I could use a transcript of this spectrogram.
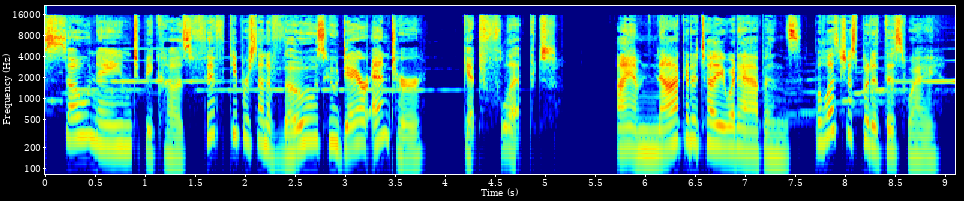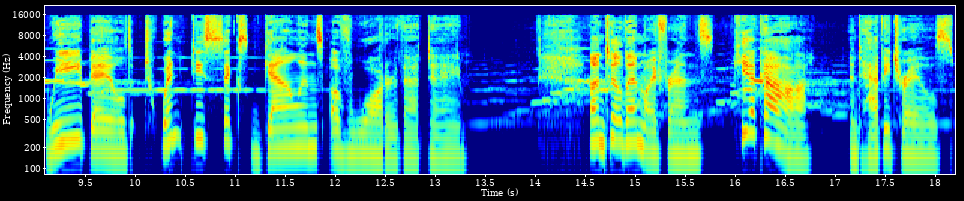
So named because 50% of those who dare enter get flipped. I am not going to tell you what happens, but let's just put it this way we bailed 26 gallons of water that day. Until then, my friends, kia kaha and happy trails.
